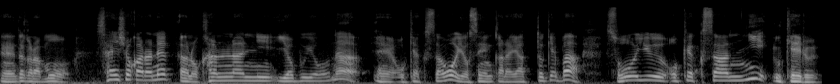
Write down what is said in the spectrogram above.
ー、だからもう最初からねあの観覧に呼ぶような、えー、お客さんを予選からやっとけばそういうお客さんに受ける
